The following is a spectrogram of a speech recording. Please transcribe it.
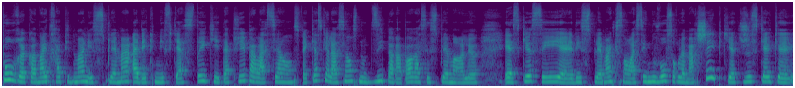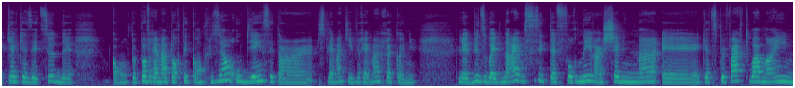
pour reconnaître rapidement les suppléments avec une efficacité qui est appuyée par la science. Fait que qu'est-ce que la science nous dit par rapport à ces suppléments-là? Est-ce que c'est euh, des suppléments qui sont assez nouveaux sur le marché puis qu'il y a juste quelques, quelques études de- qu'on peut pas vraiment porter de conclusion ou bien c'est un supplément qui est vraiment reconnu? Le but du webinaire aussi, c'est de te fournir un cheminement euh, que tu peux faire toi-même,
